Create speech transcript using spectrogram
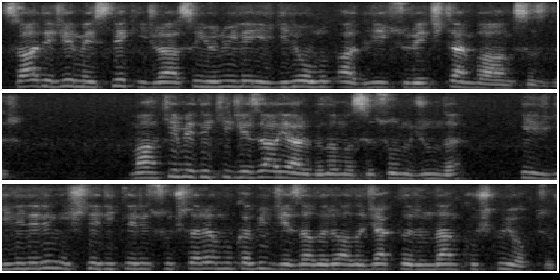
sadece meslek icrası yönüyle ilgili olup adli süreçten bağımsızdır. Mahkemedeki ceza yargılaması sonucunda, ilgililerin işledikleri suçlara mukabil cezaları alacaklarından kuşku yoktur.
